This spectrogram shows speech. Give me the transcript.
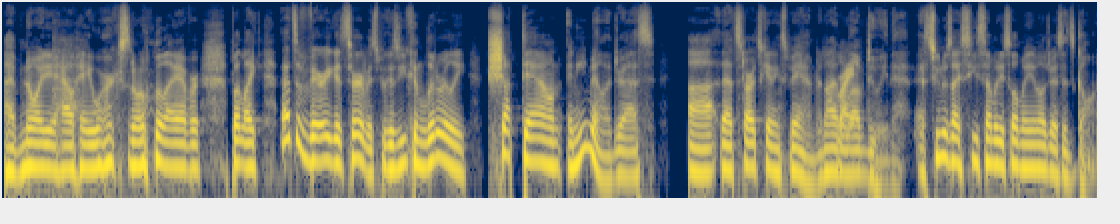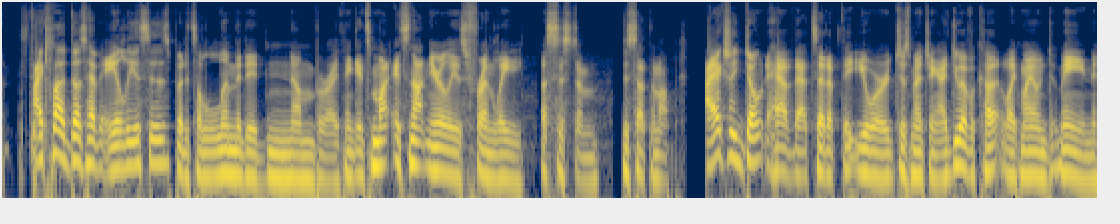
I have no idea how Hey works, nor will I ever. But like, that's a very good service because you can literally shut down an email address uh, that starts getting spammed. And I Right. love doing that. As soon as I see somebody sold my email address, it's gone. iCloud does have aliases, but it's a limited number. I think it's it's not nearly as friendly a system to set them up. I actually don't have that setup that you were just mentioning. I do have a cut like my own domain,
